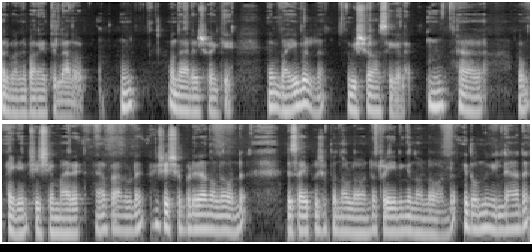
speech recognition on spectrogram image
അവർ പറഞ്ഞ് പറയത്തില്ല എന്ന് പറഞ്ഞു ഒന്ന് ആലോചിച്ച് നോക്കിയേ. ബൈബിളിൽ വിശ്വാസികളെ അപ്പം അഗെയിൻ ശിഷ്യന്മാരെ അപ്പോൾ അതിവിടെ ശിഷ്യപ്പെടുക എന്നുള്ളതുകൊണ്ട് ഡിസൈപ്പിൾഷിപ്പ് എന്നുള്ളതുകൊണ്ട് ട്രെയിനിങ് എന്നുള്ളതുകൊണ്ട് ഇതൊന്നും ഇല്ലാതെ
